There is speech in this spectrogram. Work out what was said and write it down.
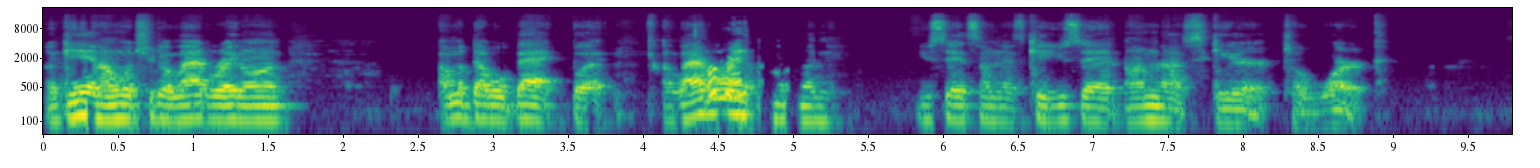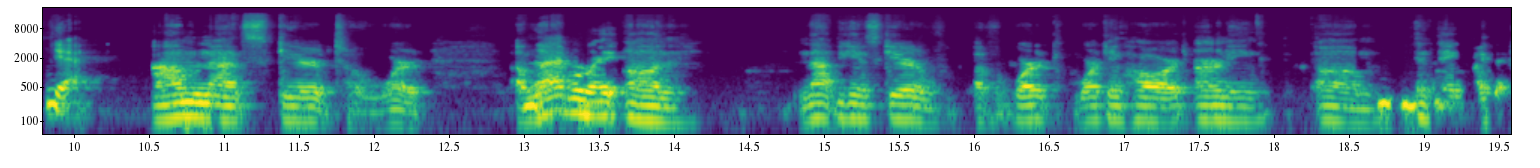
again. I want you to elaborate on. I'm gonna double back, but elaborate okay. on. You said something that's key. You said I'm not scared to work. Yeah. I'm not scared to work. Elaborate no. on not being scared of, of work, working hard, earning, um, and things like that.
